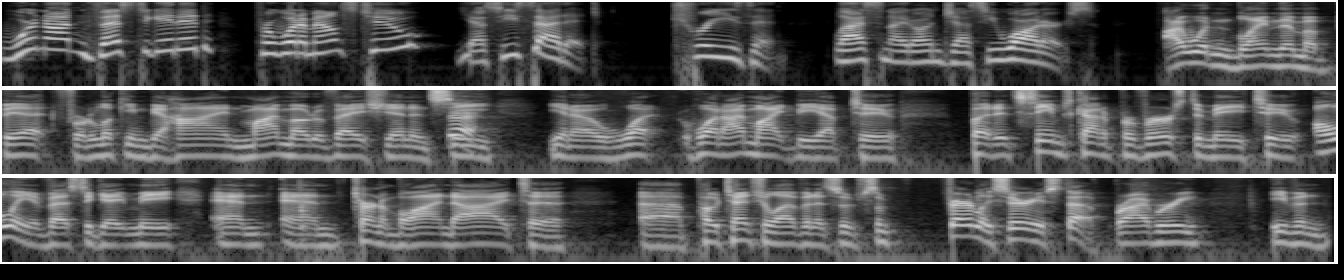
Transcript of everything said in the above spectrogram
were not investigated for what amounts to, yes, he said it, treason last night on Jesse Watters. I wouldn't blame them a bit for looking behind my motivation and see, sure. you know, what what I might be up to. But it seems kind of perverse to me to only investigate me and and turn a blind eye to uh, potential evidence of some fairly serious stuff bribery, even,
